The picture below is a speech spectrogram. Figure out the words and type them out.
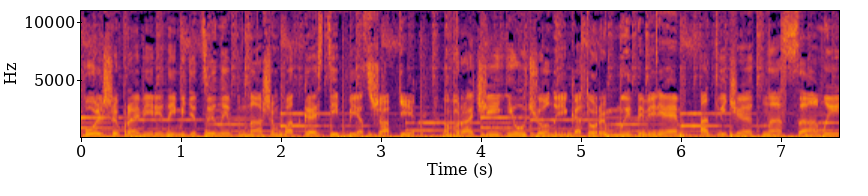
больше проверенной медицины в нашем подкасте без шапки. Врачи и ученые, которым мы доверяем, отвечают на самые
